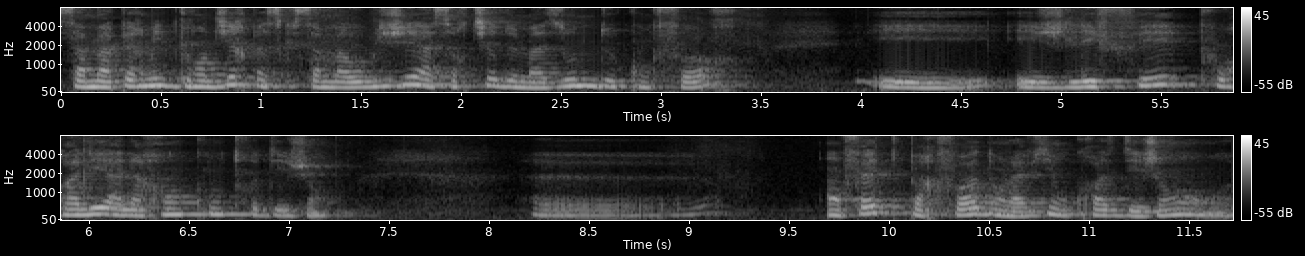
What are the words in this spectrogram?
ça m'a permis de grandir parce que ça m'a obligé à sortir de ma zone de confort. Et, je l'ai fait pour aller à la rencontre des gens. en fait, parfois dans la vie, on croise des gens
